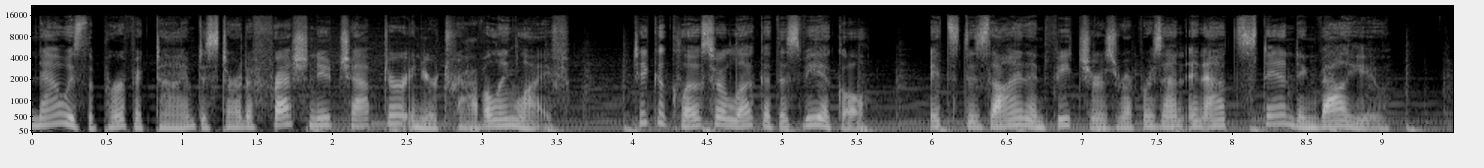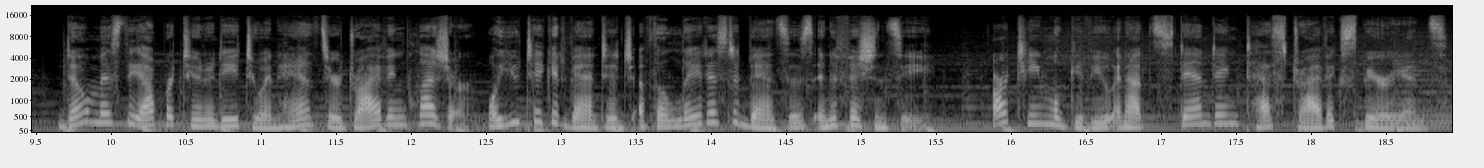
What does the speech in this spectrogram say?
Now is the perfect time to start a fresh new chapter in your traveling life. Take a closer look at this vehicle. Its design and features represent an outstanding value. Don't miss the opportunity to enhance your driving pleasure while you take advantage of the latest advances in efficiency. Our team will give you an outstanding test drive experience.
